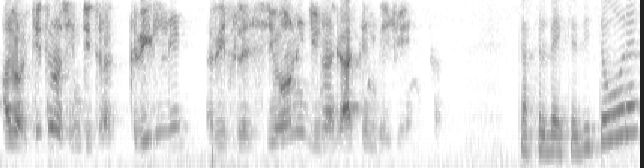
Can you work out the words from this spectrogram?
Allora, il titolo si intitola Trilli, riflessioni di una gatta indegenza. Castelvecchio Editore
